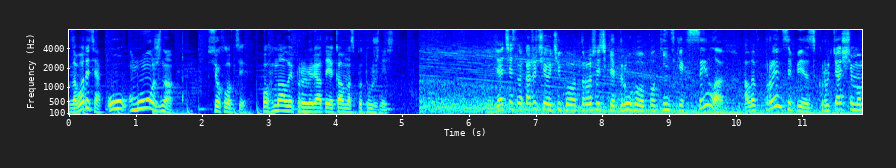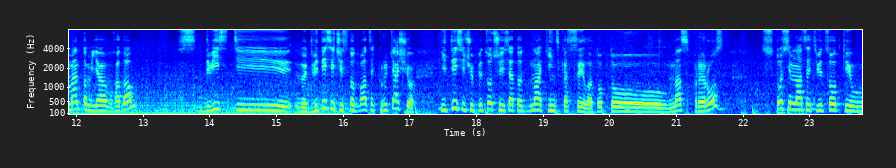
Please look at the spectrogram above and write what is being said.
Заводиться? О, можна! Все, хлопці, погнали перевіряти, яка в нас потужність. Я, чесно кажучи, очікував трошечки другого по кінських силах, але в принципі з крутящим моментом я вгадав. З 200... ну, 2120 крутящого і 1561 кінська сила. Тобто в нас прирост 117%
